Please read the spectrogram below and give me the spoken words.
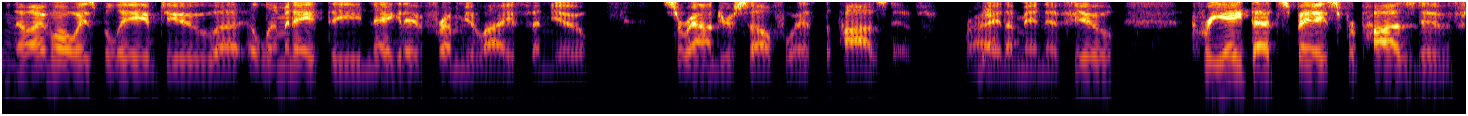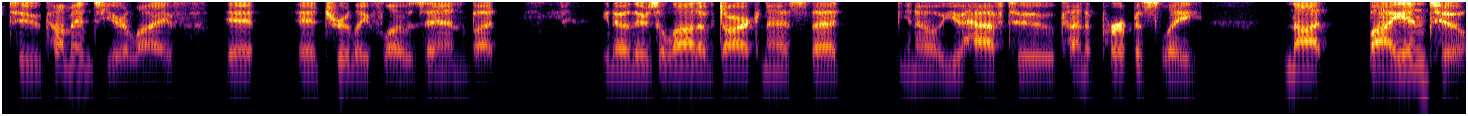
you know, I've always believed you uh, eliminate the negative from your life and you surround yourself with the positive, right? Yeah. I mean, if you create that space for positive to come into your life, it it truly flows in. But you know, there's a lot of darkness that you know you have to kind of purposely not buy into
